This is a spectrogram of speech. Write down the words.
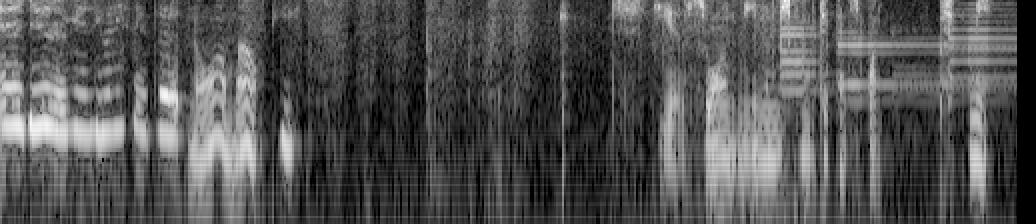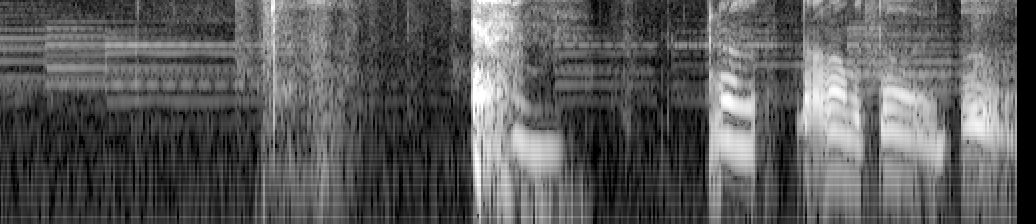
Hey, dude, I can't do anything about it. No, I'm out. Peace. Yeah, so I'm mean. I'm just gonna protect my spawn. Protect me. uh, I almost died. Uh.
